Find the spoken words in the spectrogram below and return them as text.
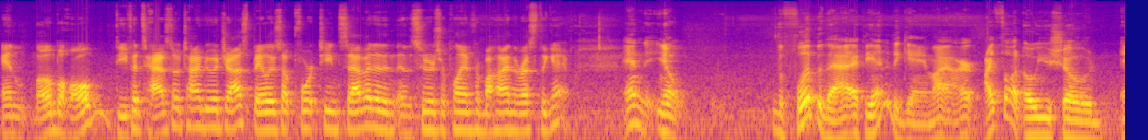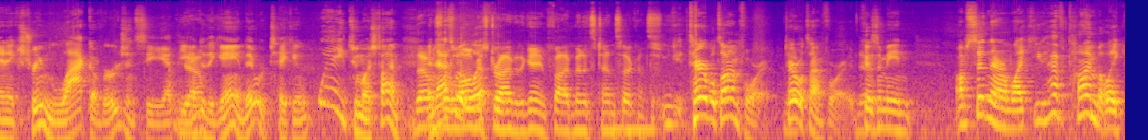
And lo and behold, defense has no time to adjust. Baylor's up 14-7, and, and the Sooners are playing from behind the rest of the game. And you know, the flip of that at the end of the game, I, I, I thought OU showed an extreme lack of urgency at the Yeah. end of the game. They were taking way too much time, That was and that's the what longest left drive of the game, five minutes, 10 seconds. terrible time for it. Terrible time for it. Because I mean, I'm sitting there. I'm like, you have time, but like,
